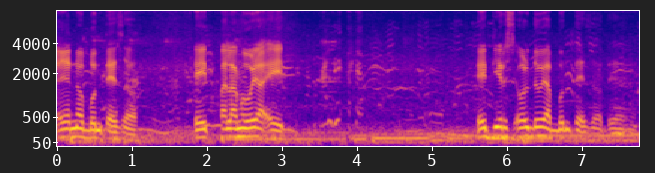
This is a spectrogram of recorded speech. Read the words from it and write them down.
Ayan no, buntes oh. 8 pa lang huya, 8. 8 years old huya, buntes oh. Tiyan.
